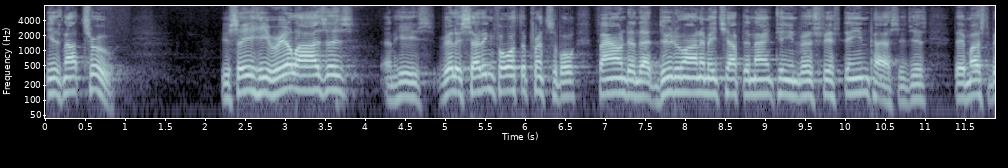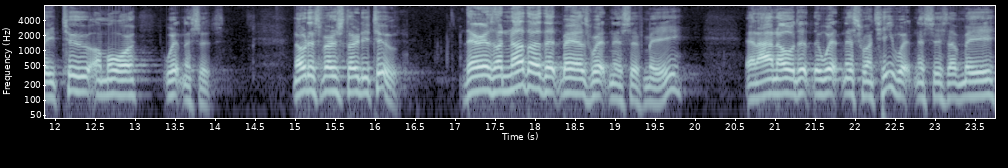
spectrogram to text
is not true. You see, he realizes and he's really setting forth the principle found in that Deuteronomy chapter 19, verse 15 passages. There must be two or more witnesses. Notice verse 32. There is another that bears witness of me, and I know that the witness which he witnesses of me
